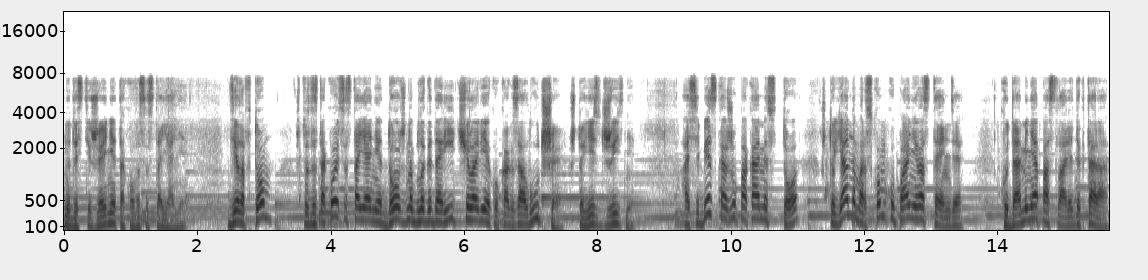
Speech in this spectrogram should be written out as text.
на достижение такого состояния. Дело в том, что за такое состояние должно благодарить человеку как за лучшее, что есть в жизни. О себе скажу пока мест то, что я на морском купании в Астенде, куда меня послали доктора.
